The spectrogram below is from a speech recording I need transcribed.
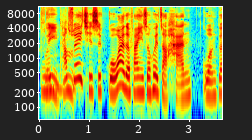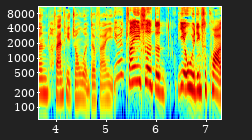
所以他们，所以其实国外的翻译社会找韩文跟繁体中文的翻译，因为翻译社的业务一定是跨。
